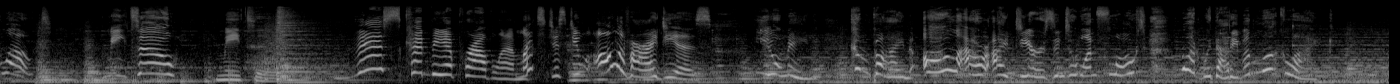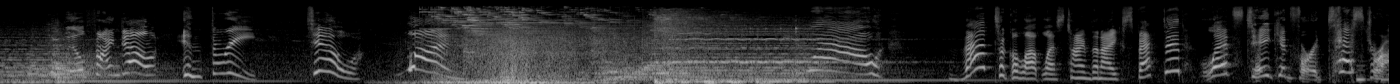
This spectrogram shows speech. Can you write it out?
float. Me too. Me too. This could be a problem. Let's just do all of our ideas. You mean combine all ideas into one float? What would that even look like? We'll find out in three, two, one. Wow! That took a lot less time than I expected. Let's take it for a test ride.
